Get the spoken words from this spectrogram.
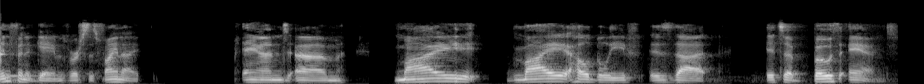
infinite games versus finite, and um, my my held belief is that it's a both and.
